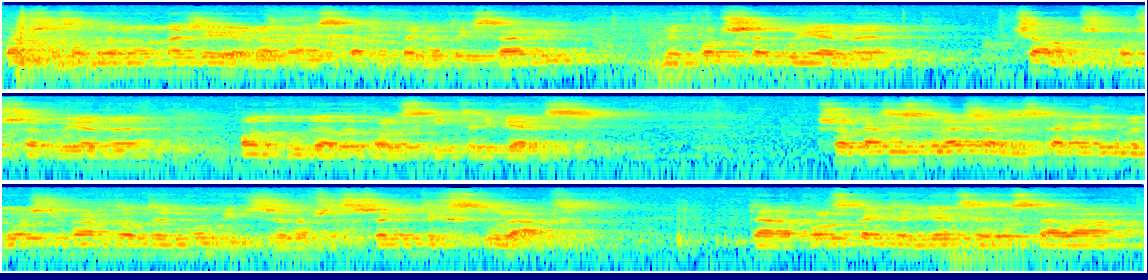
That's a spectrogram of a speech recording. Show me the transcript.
patrzę z ogromną nadzieją na Państwa tutaj na tej sali. My potrzebujemy, wciąż potrzebujemy odbudowy polskiej inteligencji. Przy okazji stulecia odzyskania niepodległości warto o tym mówić, że na przestrzeni tych 100 lat ta polska inteligencja została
